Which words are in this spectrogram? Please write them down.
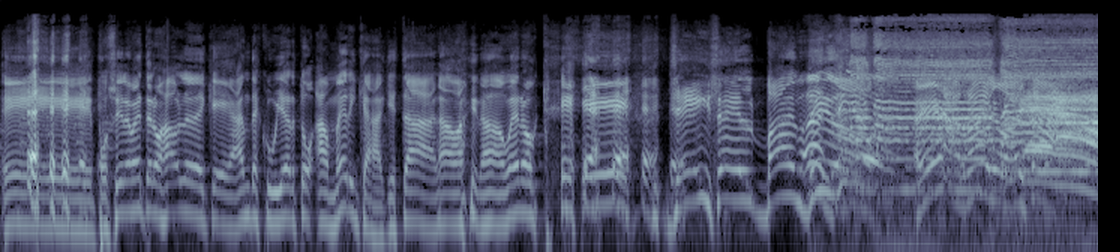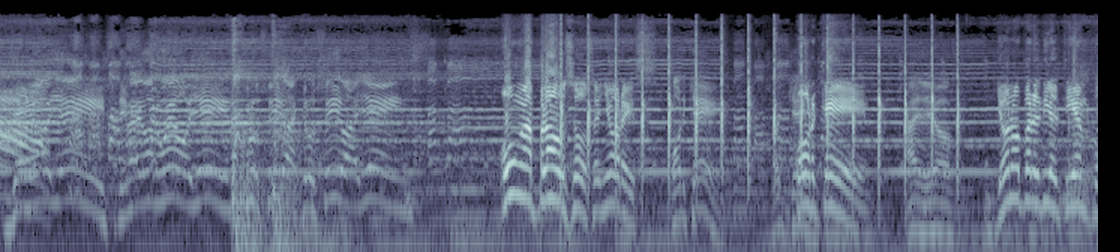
Eh, posiblemente nos hable de que han descubierto América. Aquí está nada más y nada menos que James el bandido. Eh, a rayo, ahí está. Llegó James. Dime algo nuevo, James. Una exclusiva, exclusiva, James. Un aplauso, señores, ¿Por qué? ¿Por qué? porque Ay, Dios. yo no perdí el tiempo.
